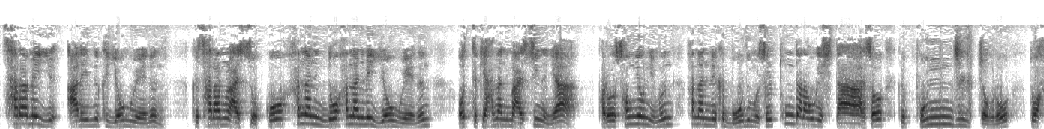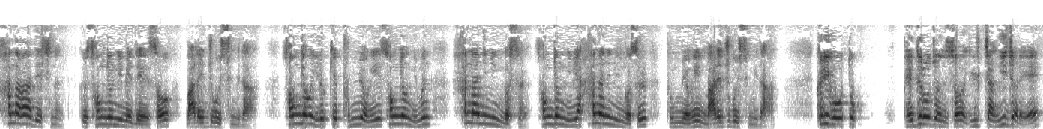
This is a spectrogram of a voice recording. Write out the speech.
사람의 안에 있는 그 영 외에는 그 사람을 알 수 없고 하나님도 하나님의 영 외에는 어떻게 하나님을 알 수 있느냐? 바로 성령님은 하나님의 그 모든 것을 통달하고 계시다. 해서 그 본질적으로 또 하나가 되시는 그 성령님에 대해서 말해주고 있습니다. 성경은 이렇게 분명히 성령님은 하나님인 것을, 성령님이 하나님인 것을 분명히 말해주고 있습니다. 그리고 또 베드로전서 1장 2절에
